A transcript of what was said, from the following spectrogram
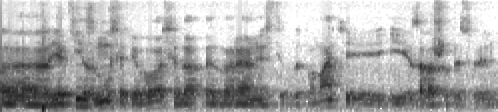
Е, які змусять його сідати за реальністю в дипломатії і завершити цю війну.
